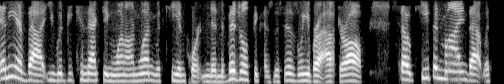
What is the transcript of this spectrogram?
any of that, you would be connecting one-on-one with key important individuals because this is Libra after all. So keep in mind that with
